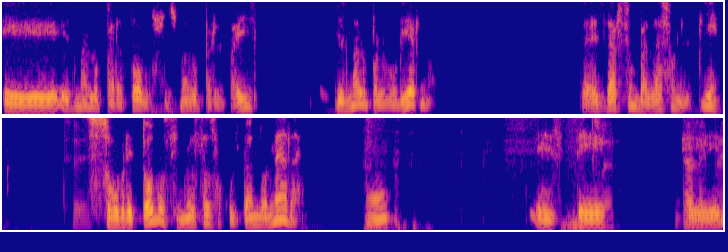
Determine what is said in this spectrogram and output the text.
Eh, es malo para todos, es malo para el país y es malo para el gobierno. es darse un balazo en el pie. Sobre todo si no estás ocultando nada. ¿no? Este, eh,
